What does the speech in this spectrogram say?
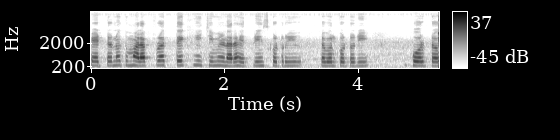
पॅटर्न तुम्हाला प्रत्येक ह्याची मिळणार आहेत. प्रिन्स कटोरी comfortable coterie, four towels.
